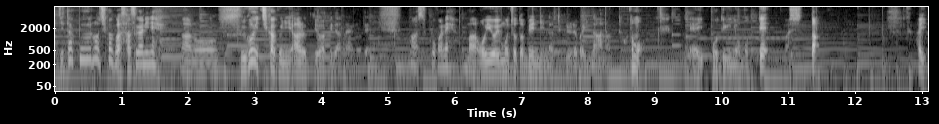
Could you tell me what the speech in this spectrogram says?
自宅の近くはさすがにね、あの、すごい近くにあるっていうわけではないので、まあそこがね、まあおいおいもうちょっと便利になってくれればいいな、なんてことも、えー、一方的に思っていました。はい。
